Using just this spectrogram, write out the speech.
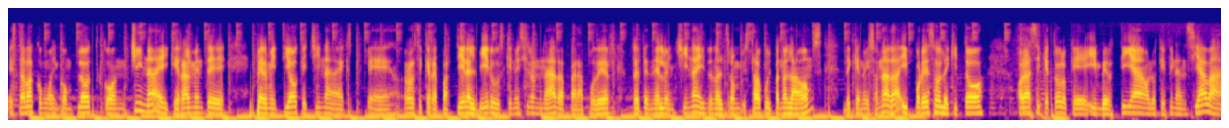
estaba como en complot con China y que realmente permitió que China eh, ahora sí que repartiera el virus, que no hicieron nada para poder retenerlo en China y Donald Trump estaba culpando a la OMS de que no hizo nada y por eso le quitó ahora sí que todo lo que invertía o lo que financiaba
